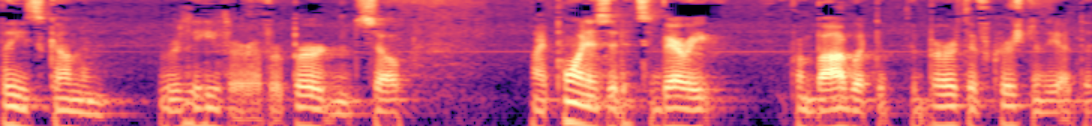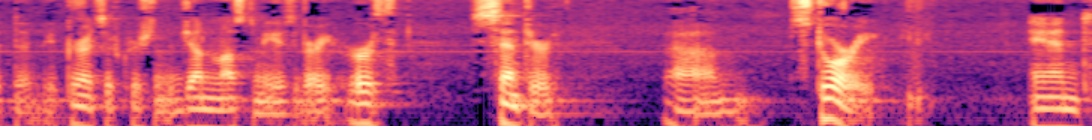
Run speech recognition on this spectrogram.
Please come and relieve her of her burden. So, my point is that it's very, from Bhagavad, the, the birth of Krishna, the, the, the, appearance of Krishna, the Janmastami is very earth centered um, story. And,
